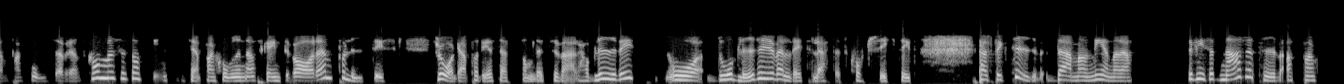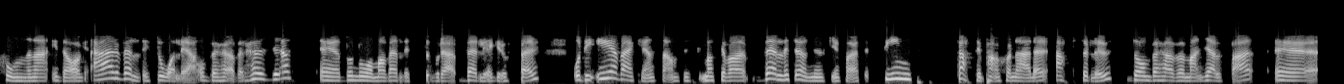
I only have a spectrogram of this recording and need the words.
den pensionsöverenskommelse som finns. Pensionerna ska inte vara en politisk fråga på det sätt som det tyvärr har blivit. Och då blir det ju väldigt lätt ett kortsiktigt perspektiv där man menar att det finns ett narrativ att pensionerna idag är väldigt dåliga och behöver höjas. Eh, då når man väldigt stora väljargrupper. Och det är verkligen sant. Man ska vara väldigt ödmjuk inför att det finns fattigpensionärer, absolut. De behöver man hjälpa eh,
